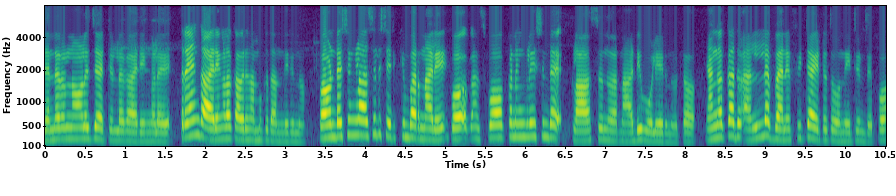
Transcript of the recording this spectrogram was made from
ജനറൽ നോളജ് ആയിട്ടുള്ള കാര്യങ്ങൾ ഇത്രയും കാര്യങ്ങളൊക്കെ അവർ നമുക്ക് തന്നിരുന്നു. ഫൗണ്ടേഷൻ ക്ലാസ്സിൽ ശരിക്കും പറഞ്ഞാൽ സ്പോക്കൺ ഇംഗ്ലീഷിന്റെ ക്ലാസ് എന്ന് പറഞ്ഞാൽ അടിപൊളിയായിരുന്നു കേട്ടോ. ഞങ്ങൾക്ക് അത് നല്ല ബെനിഫിറ്റ് ആയിട്ട് തോന്നിയിട്ടുണ്ട്. ഇപ്പോൾ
